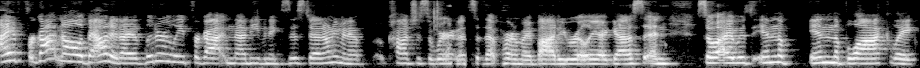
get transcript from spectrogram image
I had forgotten all about it. I had literally forgotten that even existed. I don't even have conscious awareness of that part of my body, really, I guess. And so I was in the in the block, like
